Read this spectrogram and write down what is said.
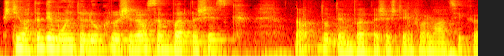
Știu atât de multe lucruri și vreau să împărtășesc. No, du-te împărtășește informații că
